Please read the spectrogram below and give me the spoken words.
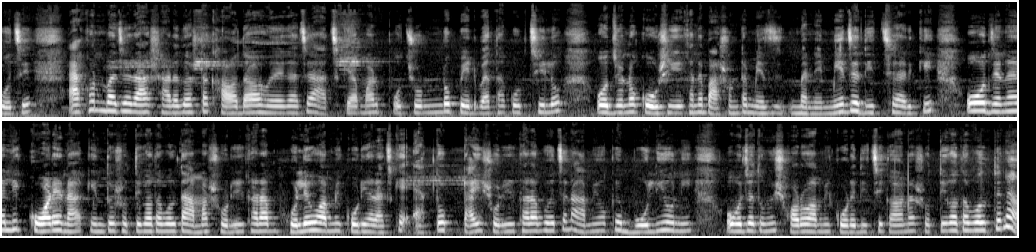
বোঝে। এখন বাজে রাত সাড়ে দশটা, খাওয়া দাওয়া হয়ে গেছে। আজকে আমার প্রচণ্ড পেট ব্যথা করছিল। ওর জন্য কৌশিক এখানে বাসনটা মেজে মানে মেজে দিচ্ছে আর কি। ও জেনারেলি করে না, কিন্তু সত্যি কথা বলতে আমার শরীর খারাপ হলেও আমি করি। আর আজকে এতটাই শরীর খারাপ হয়েছে না, আমি ওকে বলিও নি। ও বলছে, তুমি সরো, আমি করে দিচ্ছি। কারণ সত্যি কথা বলতে না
